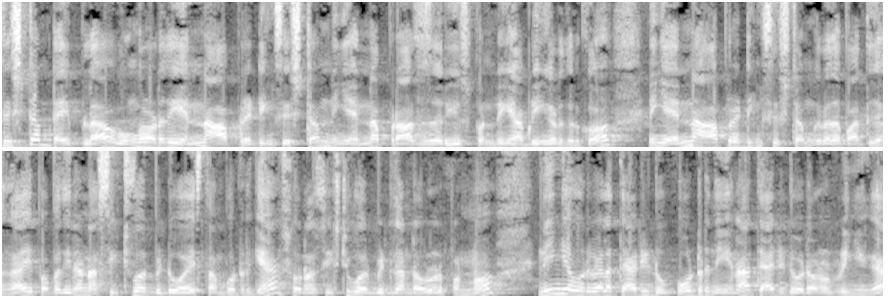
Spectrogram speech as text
சிஸ்டம் டைப்பில் உங்களோடது என்ன ஆப்ரேட்டிங் சிஸ்டம் நீங்கள் என்ன ப்ராசஸர் யூஸ் பண்ணுறீங்க அப்படிங்கிறது இருக்கும். நீங்கள் என்ன ஆப்ரேட்டிங் சிஸ்டம்ங்கிறத பார்த்துக்கோங்க இப்போ பார்த்தீங்கன்னா நான் சிக்ஸ்டி ஃபோர் பிட் ஓஎஸ் தான் போட்டிருக்கேன். ஸோ நான் சிக்ஸ்டி ஃபோர் பிட் தான் டவுன்லோட் பண்ணணும். நீங்கள் ஒரு வேளை தேர்ட்டி டூ போட்டிருந்தீங்கன்னா தேர்ட்டி டூ டவுன்லோட் பண்ணிக்கோங்க.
